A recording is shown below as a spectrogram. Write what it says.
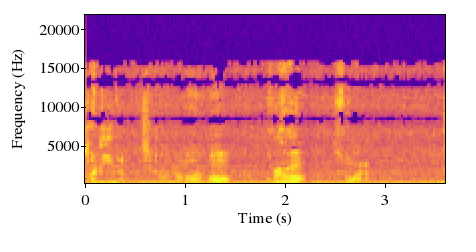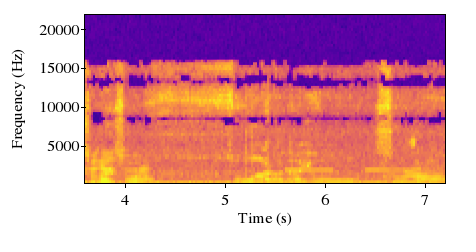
カリーナ？違うな。ああこれは。ソアラ。初代ソアラ。ソアラだよソラ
